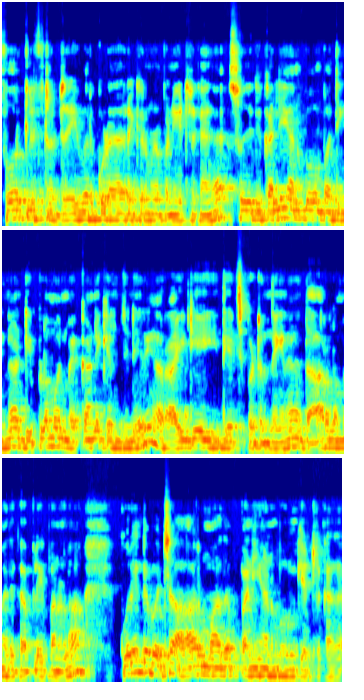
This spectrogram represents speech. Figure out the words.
ஃபோர்க் லிஃப்ட் டிரைவர் கூட ரெக்யூர்மெண்ட் பண்ணிகிட்டு இருக்காங்க ஸோ இதுக்கு கல்வி அனுபவம் பார்த்தீங்கன்னா டிப்ளமோ இன் மெக்கானிக்கல் இன்ஜினியரிங் ஒரு ஐடிஐ தேர்ச்சி பட்டிருந்தீங்கன்னா தாராளமாக இதுக்கு அப்ளை பண்ணலாம். குறைந்தபட்சம் ஆறு மாத பணி அனுபவம் கேட்டிருக்காங்க.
